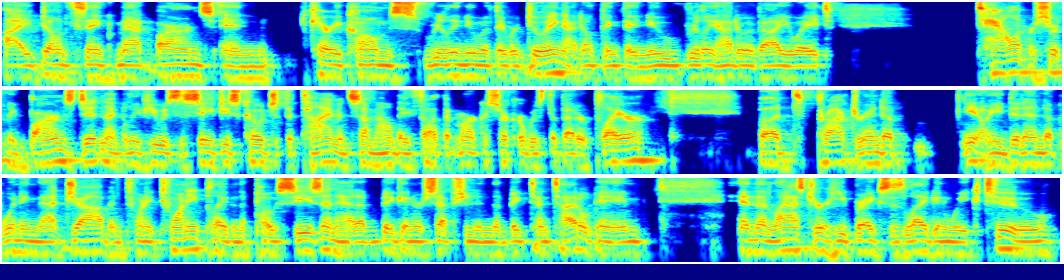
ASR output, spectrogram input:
I don't think Matt Barnes and Kerry Combs really knew what they were doing. I don't think they knew really how to evaluate talent, or certainly Barnes did. And I believe he was the safeties coach at the time. And somehow they thought that Marcus Hooker was the better player. But Proctor ended up, you know, he did end up winning that job in 2020, played in the postseason, had a big interception in the Big Ten title game. And then last year he breaks his leg in week two.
